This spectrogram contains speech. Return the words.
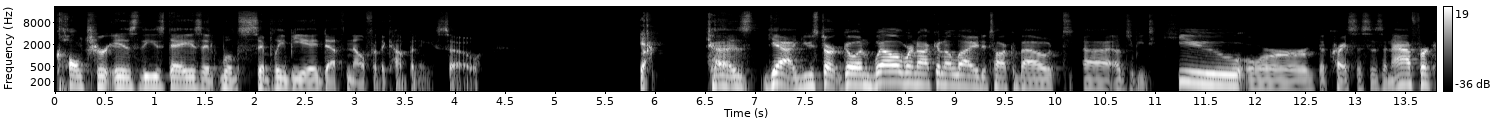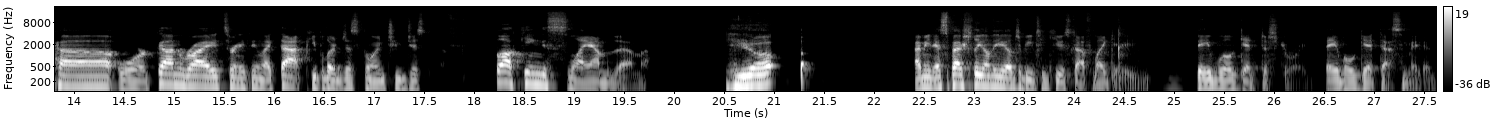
culture is these days, it will simply be a death knell for the company. So, Yeah. Because, yeah, you start going, well, we're not going to allow you to talk about uh, LGBTQ or the crisis in Africa or gun rights or anything like that. People are just going to just fucking slam them. Yep. I mean, especially on the LGBTQ stuff, like they will get destroyed. They will get decimated.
